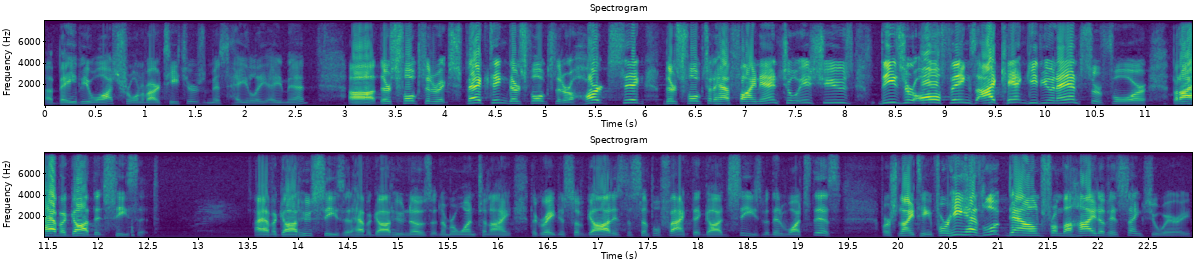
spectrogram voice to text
a baby watch for one of our teachers, Miss Haley. Amen. Uh, there's folks that are expecting. There's folks that are heart sick. There's folks that have financial issues. These are all things I can't give you an answer for, but I have a God that sees it. I have a God who sees it. I have a God who knows it. Number one tonight, the greatness of God is the simple fact that God sees. But then watch this. Verse 19 For he has looked down from the height of his sanctuary.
